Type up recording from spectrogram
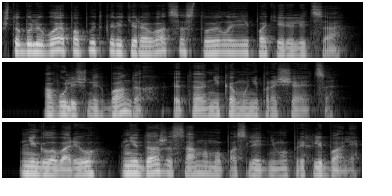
чтобы любая попытка ретироваться стоила ей потери лица. А в уличных бандах это никому не прощается. Ни главарю, ни даже самому последнему прихлебали.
